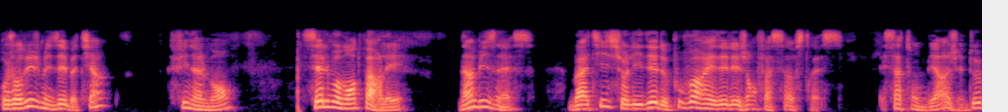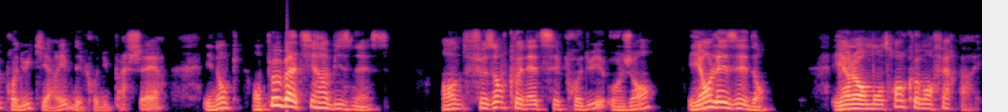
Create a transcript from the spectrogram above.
aujourd'hui, je me disais, bah tiens, finalement, c'est le moment de parler d'un business bâti sur l'idée de pouvoir aider les gens face au stress. Et ça tombe bien, j'ai deux produits qui arrivent, des produits pas chers. Et donc, on peut bâtir un business en faisant connaître ces produits aux gens et en les aidant et en leur montrant comment faire pareil.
